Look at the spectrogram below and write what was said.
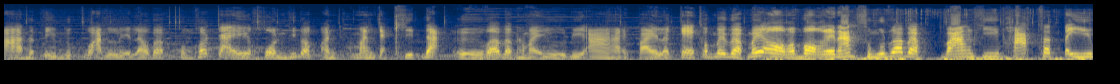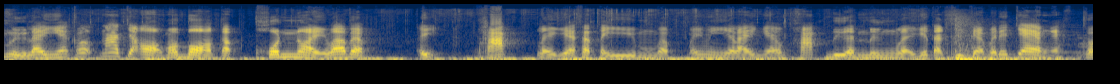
อาสตรีมทุกวันเลยแล้วแบบผมเข้าใจคนที่แบบมันมันจะคิดอะเออว่าแบบทำไมอยู่ดีอาหายไปแล้วแกก็ไม่แบบไม่ออกมาบอกเลยนะ สมมุติว่าแบบบางทีพักสตรีมหรืออะไรเงี้ยก็น่าจะออกมาบอกกับคนหน่อยว่าแบบเอ้ยพัก อะไรอย่างเงี้ยสตรีมแบบไม่มีอะไรอย่างเงี้ยพักเดือนหนึ่งอะไรอย่างเงี้ยแต่คือแกไม่ได้แจ้งไงก็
